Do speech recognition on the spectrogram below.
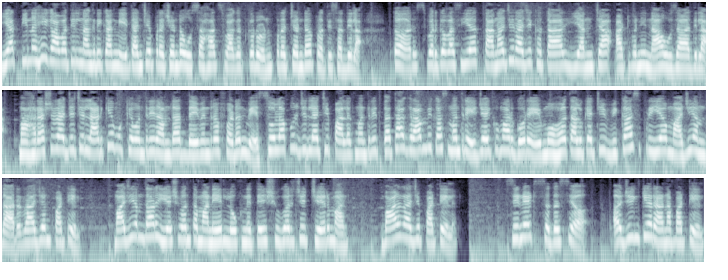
या तीनही गावातील नागरिकांनी त्यांचे प्रचंड उत्साहात स्वागत करून प्रचंड प्रतिसाद दिला. तर स्वर्गवासीय तानाजीराजे खतार यांच्या आठवणींना उजाळा दिला. महाराष्ट्र राज्याचे लाडके मुख्यमंत्री नामदार देवेंद्र फडणवीस सोलापूर जिल्ह्याचे पालकमंत्री तथा ग्रामविकास मंत्री जयकुमार गोरे मोहोळ तालुक्याचे विकासप्रिय माजी आमदार राजन पाटील माजी आमदार यशवंत माने लोकनेते शुगरचे चेअरमन बाळराजे पाटील सिनेट सदस्य अजिंक्य राणा पाटील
